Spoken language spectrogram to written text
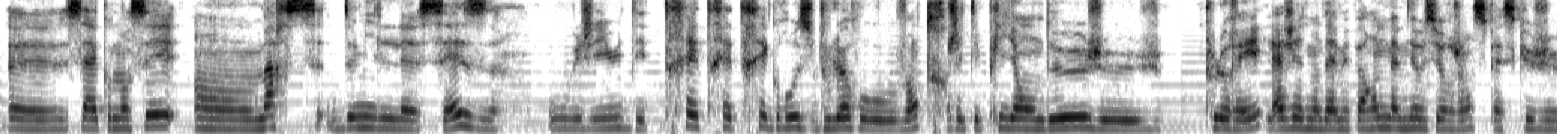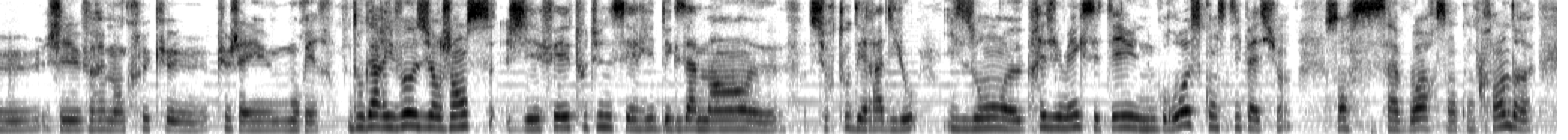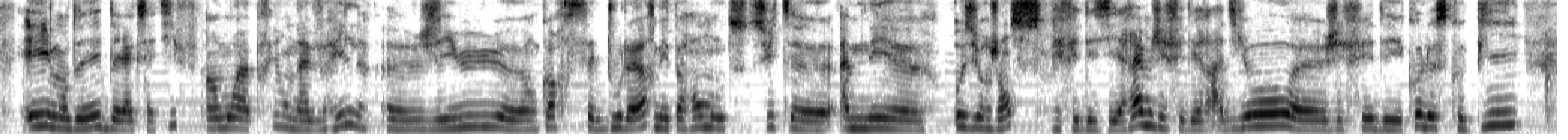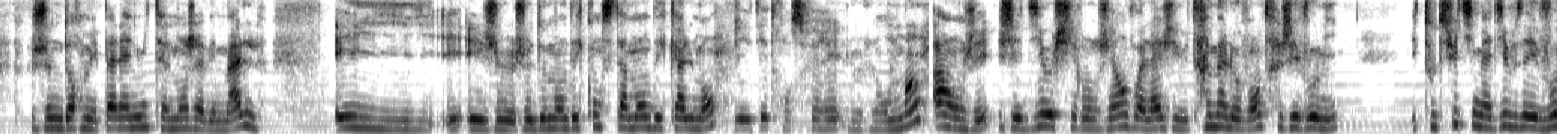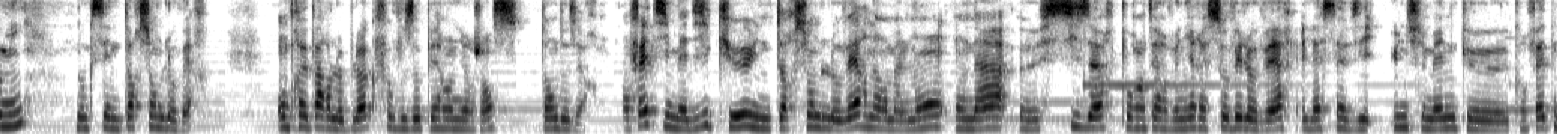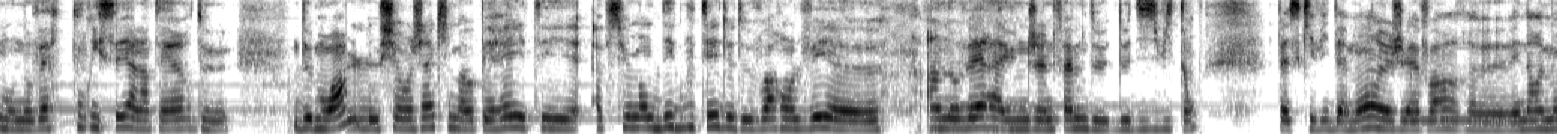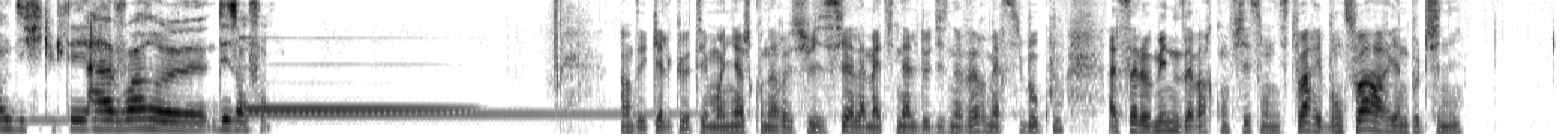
Euh, ça a commencé en mars 2016 où j'ai eu des très très très grosses douleurs au ventre. J'étais pliée en deux, je pleurer. Là, j'ai demandé à mes parents de m'amener aux urgences parce que j'ai vraiment cru que, j'allais mourir. Donc, arrivé aux urgences, j'ai fait toute une série d'examens, euh, surtout des radios. Ils ont euh, présumé que c'était une grosse constipation, sans savoir, sans comprendre, et ils m'ont donné des laxatifs. Un mois après, en avril, euh, j'ai eu encore cette douleur. Mes parents m'ont tout de suite amené aux urgences. J'ai fait des IRM, j'ai fait des radios, j'ai fait des coloscopies. Je ne dormais pas la nuit tellement j'avais mal. Et, je, demandais constamment des calmants. J'ai été transférée le lendemain à Angers. J'ai dit au chirurgien, voilà, j'ai eu très mal au ventre, j'ai vomi. Et tout de suite, il m'a dit, vous avez vomi, donc c'est une torsion de l'ovaire. On prépare le bloc, faut vous opérer en urgence dans deux heures. En fait, il m'a dit qu'une torsion de l'ovaire, normalement, on a 6 heures pour intervenir et sauver l'ovaire. Et là, ça faisait une semaine qu'en fait, mon ovaire pourrissait à l'intérieur de, de moi. Le chirurgien qui m'a opéré était absolument dégoûté de devoir enlever un ovaire à une jeune femme de, de 18 ans parce qu'évidemment, euh, je vais avoir euh, énormément de difficultés à avoir euh, des enfants. Un des quelques témoignages qu'on a reçus ici à la matinale de 19h. Merci beaucoup à Salomé de nous avoir confié son histoire et bonsoir Ariane Puccini.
